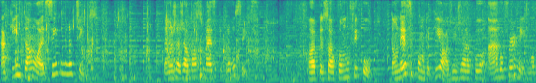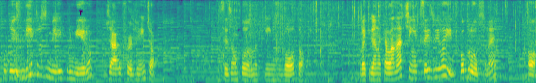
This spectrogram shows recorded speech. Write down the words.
Aqui então, ó, é 5 minutinhos. Então já já mostro mais aqui pra vocês. Ó, pessoal, como ficou. Então, nesse ponto aqui, ó, a gente vai pôr água fervente. Vou pôr 2 litros e meio primeiro de água fervente, ó. Vocês vão pondo aqui em volta, ó. Vai criando aquela natinha que vocês viram aí. Ficou grosso, né? Ó.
